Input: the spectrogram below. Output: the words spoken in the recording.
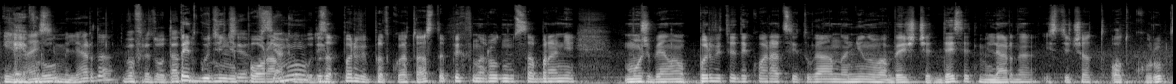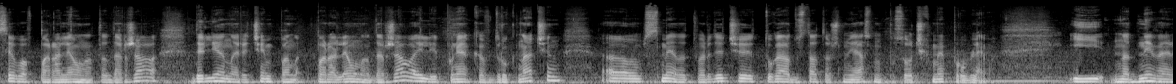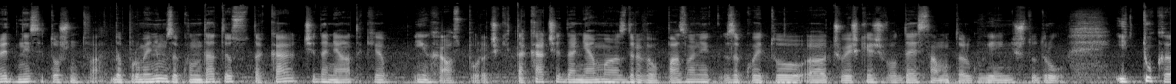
11 евро милиарда. В резултат 5 години по-рано, за първи път, когато аз стъпих в Народно събрание, може би една от първите декларации тогава на Нинова беше, че 10 милиарда изтичат от корупция в паралелната държава. Дали я наречем паралелна държава или по някакъв друг начин, сме да твърдя, че тогава достатъчно ясно посочихме проблема. И на дневен ред днес е точно това. Да променим законодателство така, че да няма такива инхаус поръчки, така, че да няма здравеопазване, за което а, човешкият живот да е само търговия и нищо друго. И тук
